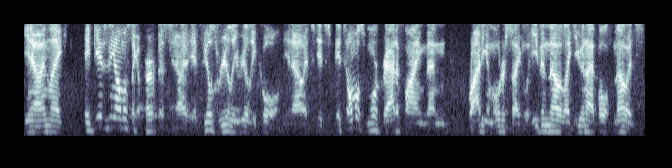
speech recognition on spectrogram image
you know, and like, it gives me almost like a purpose, you know, it feels really, really cool. You know, it's, it's, it's almost more gratifying than riding a motorcycle, even though like you and I both know it's,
